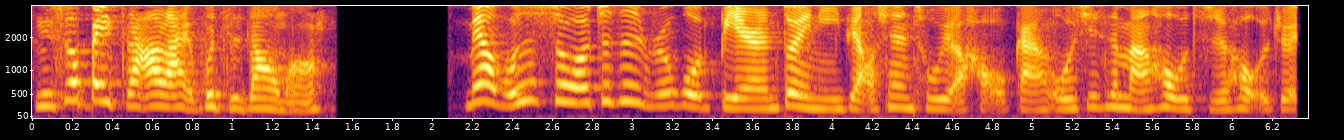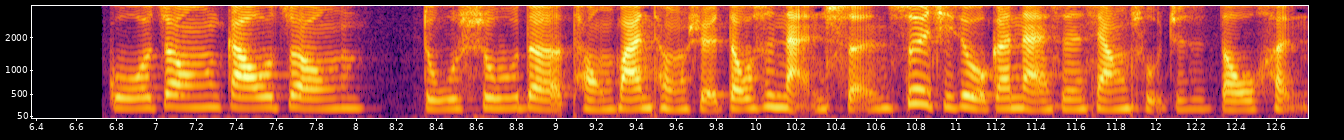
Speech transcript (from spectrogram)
你说被渣了还不知道吗？没有，我是说，就是如果别人对你表现出有好感，我其实蛮后知后觉。国中、高中读书的同班同学都是男生，所以其实我跟男生相处就是都很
